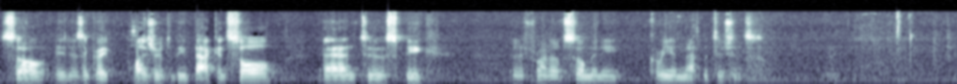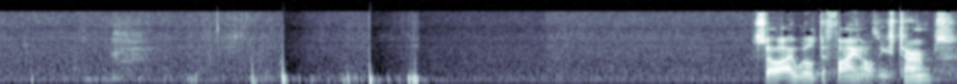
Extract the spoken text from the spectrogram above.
So it is a great pleasure to be back in Seoul and to speak in front of so many Korean mathematicians. So I will define all these terms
